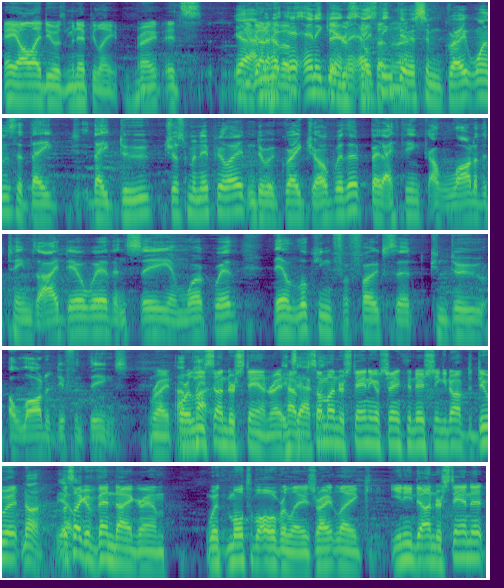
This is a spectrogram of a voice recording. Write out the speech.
"Hey, all I do is manipulate." Right? It's Mm-hmm. Yeah, I mean, have a a- and again, I think there that. are some great ones that they they do just manipulate and do a great job with it. But I think a lot of the teams I deal with and see and work with, they're looking for folks that can do a lot of different things. Right. Uh, Or at least understand, right? Have some understanding of strength conditioning. You don't have to do it. No, yeah. It's like a Venn diagram with multiple overlays, right? Like you need to understand it,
